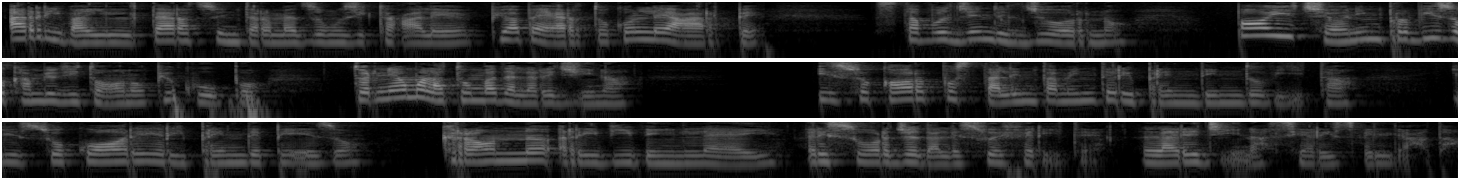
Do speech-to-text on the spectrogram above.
Arriva il terzo intermezzo musicale, più aperto, con le arpe. Sta volgendo il giorno. Poi c'è un improvviso cambio di tono, più cupo. Torniamo alla tomba della regina. Il suo corpo sta lentamente riprendendo vita. Il suo cuore riprende peso. Kron rivive in lei, risorge dalle sue ferite. La regina si è risvegliata.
